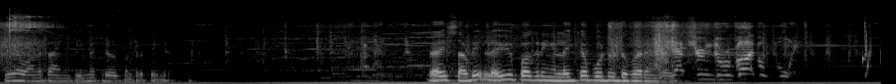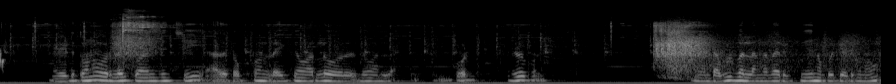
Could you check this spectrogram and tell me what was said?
கீழே வந்துட்டாங்க டீமே ட்ரைவ் பண்ணுறதுக்கு ரைஸ் அப்படியே லைவ் பார்க்குறீங்க லைக்காக போட்டுவிட்டு பாருங்க Capturing the revival point. எடுத்தோன்னே ஒரு லைக் வந்துச்சு. அதுக்கப்புறம் லைக்கும் வரல ஒரு இதுவும் வரல. போட் ட்ரைவ் பண்ணு. டபுள் பெல் அங்கே தான் இருக்குது நான் போயிட்டு எடுக்கணும்.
